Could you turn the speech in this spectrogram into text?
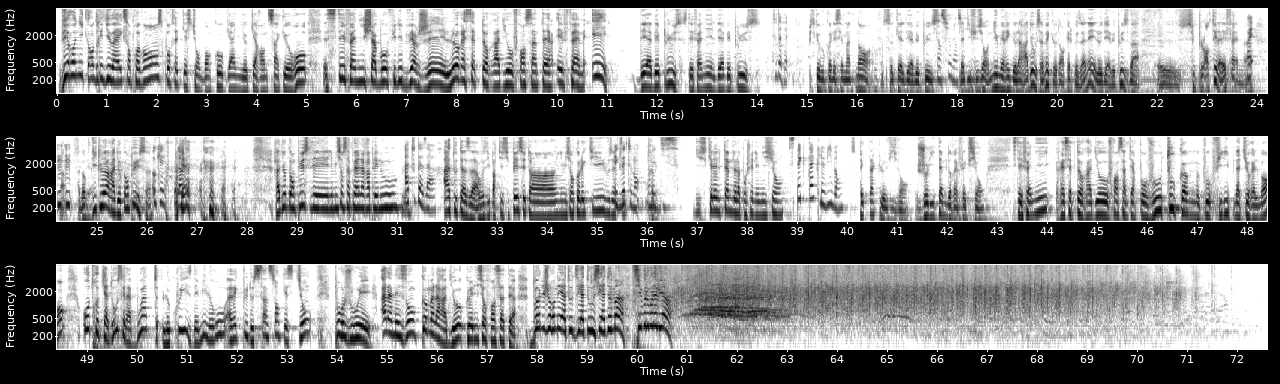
Véronique Andrieux à Aix-en-Provence pour cette question banco gagne 45 euros. Stéphanie Chabot, Philippe Verger, le récepteur radio France Inter FM et DAB+. Stéphanie, le DAB+, tout à fait. puisque vous connaissez maintenant ce qu'est le DAB+, Bien sûr, bien sûr. la diffusion numérique de la radio, vous savez que dans quelques années, le DAB+, va euh, supplanter la FM. Ouais. Mm, Ah, mm. Donc dites-le à Radio Campus. Ok, je leur Ok. dis. Radio Campus, l'émission s'appelle, rappelez-nous À tout hasard. À tout hasard. Vous y participez, c'est un- une émission collective vous êtes Exactement, on est bien. 10. 10. Quel est le thème de la prochaine émission? Spectacle vivant. Spectacle vivant. Joli thème de réflexion. Stéphanie, récepteur radio France Inter pour vous, tout comme pour Philippe naturellement. Autre cadeau, c'est la boîte, le quiz des 1000 euros avec plus de 500 questions pour jouer à la maison comme à la radio, coalition France Inter. Bonne journée à toutes et à tous et à demain, si vous le voulez bien.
